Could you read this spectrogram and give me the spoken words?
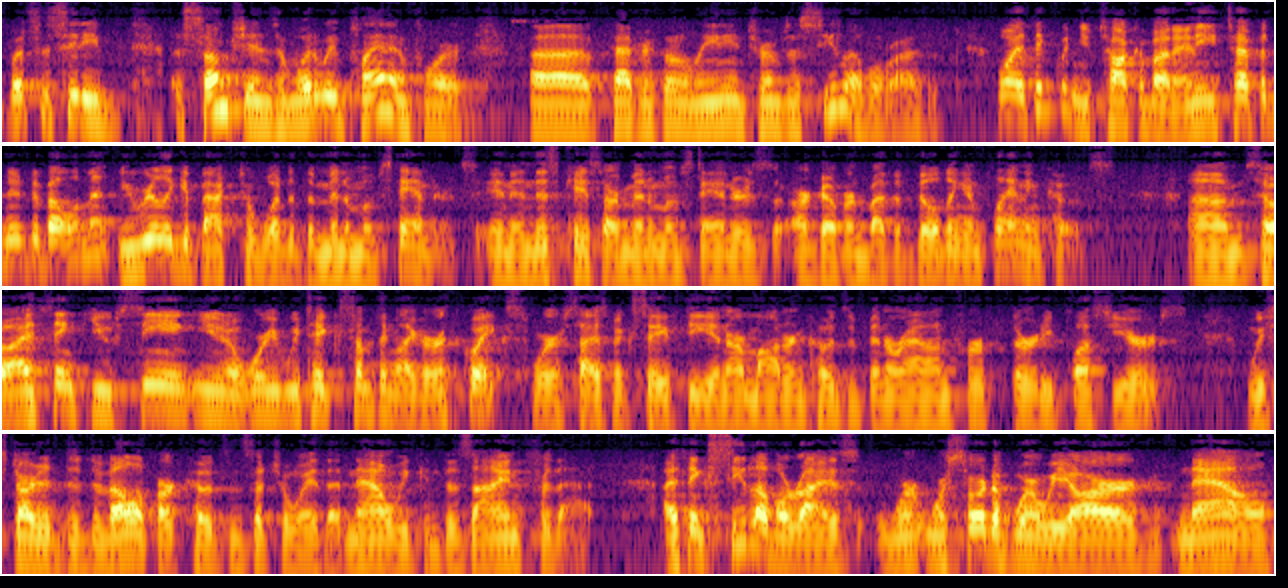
what's the city assumptions and what are we planning for, uh, Patrick Otellini, in terms of sea level rise? Well, I think when you talk about any type of new development, you really get back to what are the minimum standards. And in this case, our minimum standards are governed by the building and planning codes. Um, so I think you've seen, you know, where we take something like earthquakes, where seismic safety in our modern codes have been around for 30 plus years. We've started to develop our codes in such a way that now we can design for that. I think sea level rise, we're, we're, sort of where we are now,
